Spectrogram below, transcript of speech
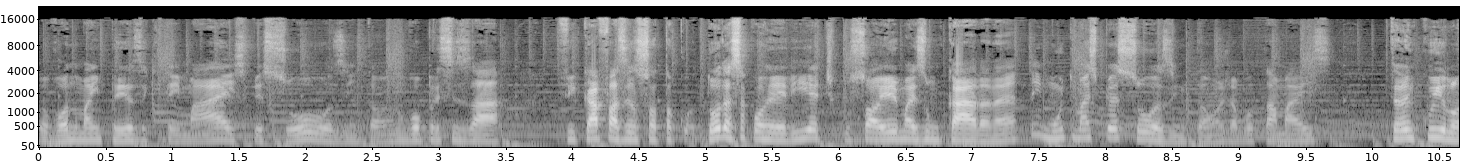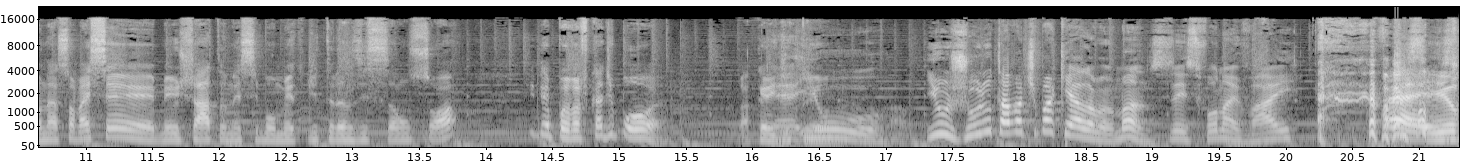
eu vou numa empresa que tem mais pessoas, então eu não vou precisar ficar fazendo só toda essa correria, tipo, só eu e mais um cara, né? Tem muito mais pessoas, então eu já vou estar tá mais tranquilo, né? Só vai ser meio chato nesse momento de transição só, e depois vai ficar de boa. Acredito. É, e, o... Né? e o Júlio tava tipo aquela, mano. Mano, se vocês for, nós vai. é, eu,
